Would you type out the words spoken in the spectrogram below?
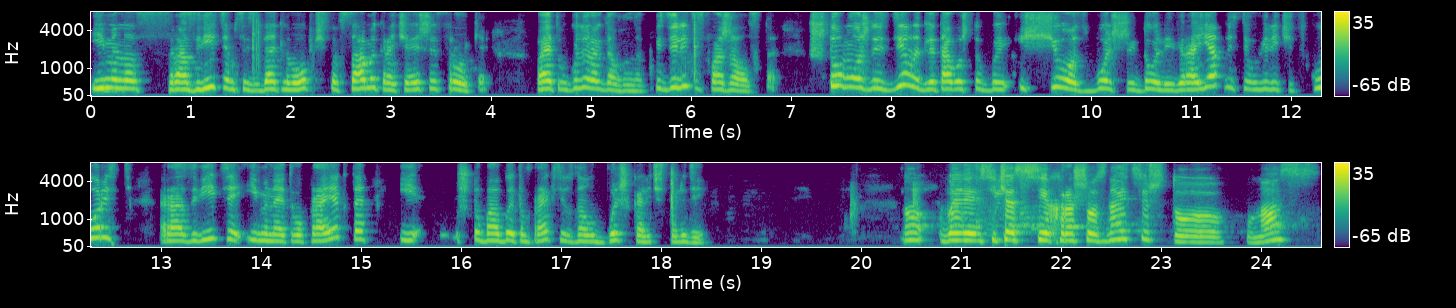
именно с развитием созидательного общества в самые кратчайшие сроки. Поэтому, Гулира Агдамовна, поделитесь, пожалуйста, что можно сделать для того, чтобы еще с большей долей вероятности увеличить скорость развития именно этого проекта и чтобы об этом проекте узнало больше количество людей? Ну, вы сейчас все хорошо знаете, что у нас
